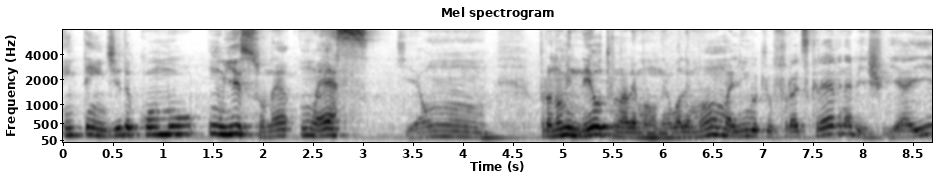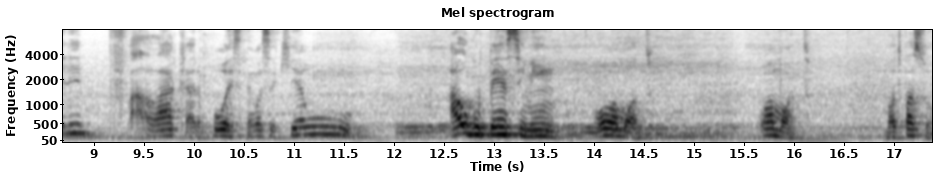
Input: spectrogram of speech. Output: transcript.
entendida como um isso, né, um es, que é um pronome neutro no alemão, né? O alemão é uma língua que o Freud escreve, né, bicho? E aí ele fala, cara, pô, esse negócio aqui é o algo pensa em mim, ó a moto. Ó a moto. A moto passou.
